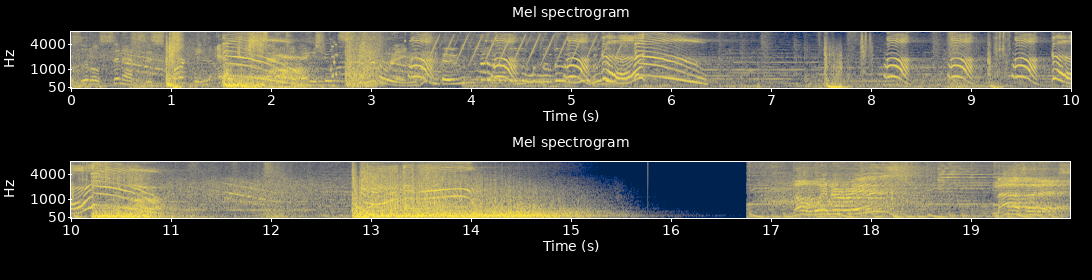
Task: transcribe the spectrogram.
Those little synapses sparking and imagination slithering. The winner is Methodist.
